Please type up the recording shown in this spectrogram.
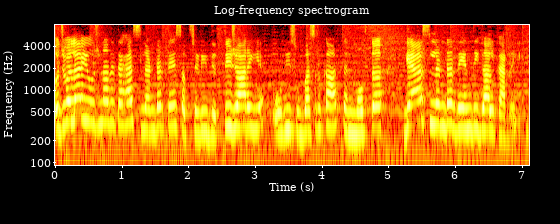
ਉਜਵਲਾ ਯੋਜਨਾ ਦੇ ਤਹਿਤ ਸਿਲੰਡਰ ਤੇ ਸਬਸਿਡੀ ਦਿੱਤੀ ਜਾ ਰਹੀ ਹੈ। ਉਹੀ ਸੂਬਾ ਸਰਕਾਰ ਤਿੰਨ ਮੁਫਤ ਗੈਸ ਸਿਲੰਡਰ ਦੇਣ ਦੀ ਗੱਲ ਕਰ ਰਹੀ ਹੈ।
